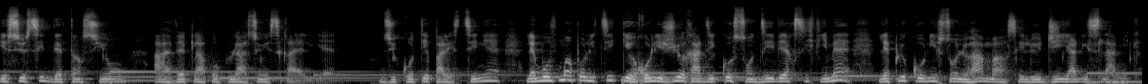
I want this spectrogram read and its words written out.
et suscitent des tensions avec la population israélienne. Du côté palestinien, les mouvements politiques et religieux radicaux sont diversifiés, mais les plus connus sont le Hamas et le djihad islamique.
